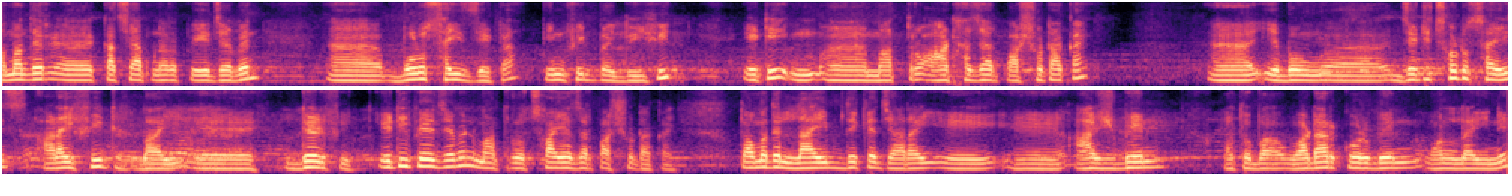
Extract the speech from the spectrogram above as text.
আমাদের কাছে আপনারা পেয়ে যাবেন বড় সাইজ যেটা, তিন ফিট বাই দুই ফিট। এটি মাত্র আট হাজার পাঁচশো টাকায়। এবং যেটি ছোট সাইজ, আড়াই ফিট বাই দেড় ফিট। এটি পেয়ে যাবেন মাত্র ছয় হাজার পাঁচশো টাকায়। তো আমাদের লাইভ দেখে যারাই আসবেন অথবা অর্ডার করবেন অনলাইনে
